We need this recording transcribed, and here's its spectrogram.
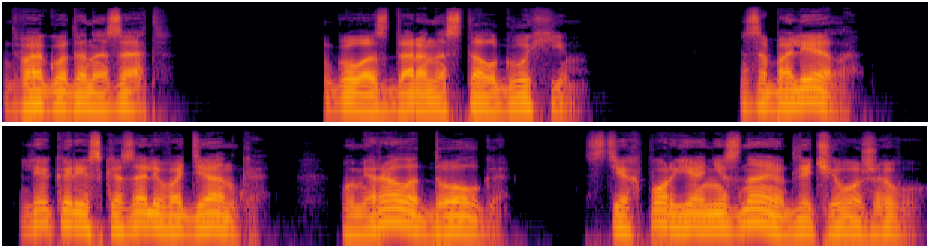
два года назад. Голос Дарана стал глухим. Заболела. Лекари сказали водянка. Умирала долго. С тех пор я не знаю, для чего живу.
